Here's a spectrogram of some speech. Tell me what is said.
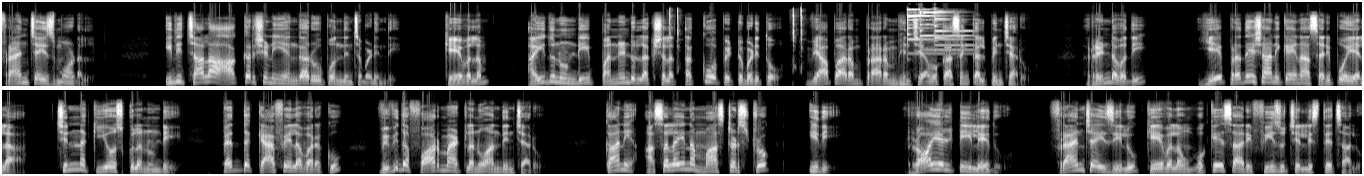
ఫ్రాంచైజ్ మోడల్. ఇది చాలా ఆకర్షణీయంగా రూపొందించబడింది. కేవలం ఐదు నుండి పన్నెండు లక్షల తక్కువ పెట్టుబడితో వ్యాపారం ప్రారంభించే అవకాశం కల్పించారు. రెండవది ఏ ప్రదేశానికైనా సరిపోయేలా చిన్న కియోస్కుల నుండి పెద్ద క్యాఫేల వరకు వివిధ ఫార్మాట్లను అందించారు. కాని అసలైన మాస్టర్ స్ట్రోక్ ఇది. రాయల్టీ లేదు. ఫ్రాంచైజీలు కేవలం ఒకేసారి ఫీజు చెల్లిస్తే చాలు.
